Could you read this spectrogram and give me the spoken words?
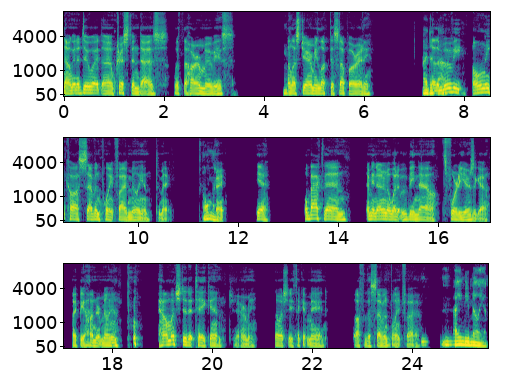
Now I'm going to do what um, Kristen does with the horror movies. Unless Jeremy looked this up already. I did Now the not. movie only cost 7.5 million to make. only. Right. Yeah. Well, back then, I mean, I don't know what it would be now. It's 40 years ago. Might be Yeah. 100 million. How much did it take in, Jeremy? How much do you think it made off of the 7.5? Ninety million.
